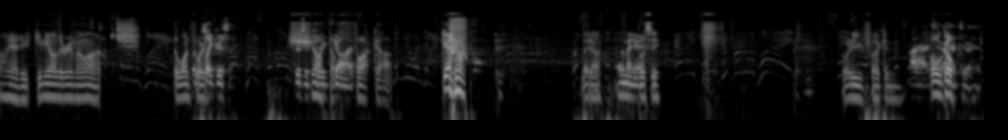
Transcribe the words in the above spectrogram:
Oh yeah, dude, give me all the room I want. The one Let's four. play Grizzly. Grizzly, Shut the God. fuck up. Get up. Lay down, What am I doing? pussy. What are you fucking? I had oh, to, Oh, I go. had to, I had to.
